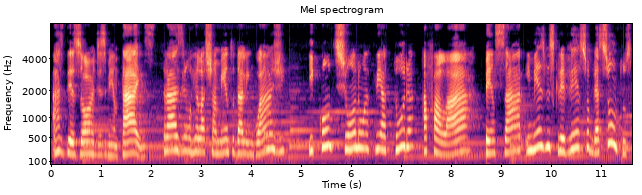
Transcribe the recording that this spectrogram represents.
As desordens mentais trazem o um relaxamento da linguagem e condicionam a criatura a falar, pensar e mesmo escrever sobre assuntos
